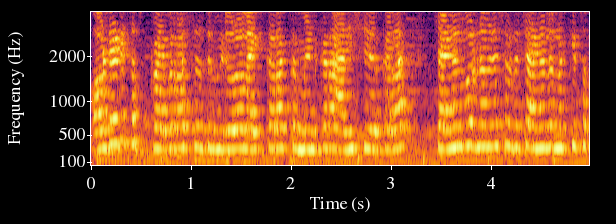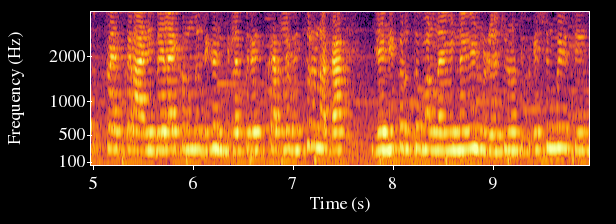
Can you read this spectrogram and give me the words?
ऑलरेडी सबस्क्रायबर असेल तर व्हिडिओला लाईक करा कमेंट करा आणि शेअर करा. चॅनलवर नवीन असेल तर चॅनलला नक्की सबस्क्राईब करा आणि बेल आयकॉन म्हणजे घंटीला प्रेस करायला विसरू नका. जेणेकरून तुम्हाला नवीन नवीन व्हिडिओची नोटिफिकेशन मिळतील.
